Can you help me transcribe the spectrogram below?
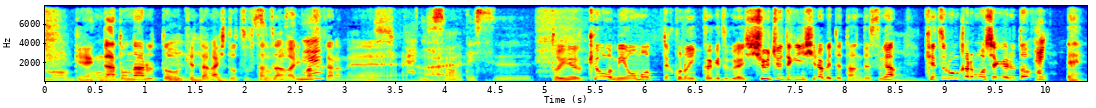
の原画となると桁が一つ二つ上がりますからね。確かにそうです、という興味を持ってこの一か月ぐらい集中的に調べてたんですが、結論から申し上げると、はい、え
